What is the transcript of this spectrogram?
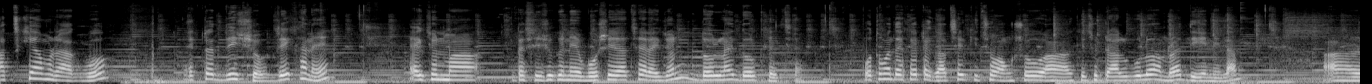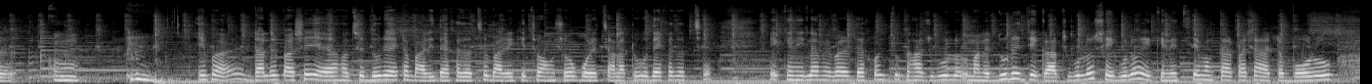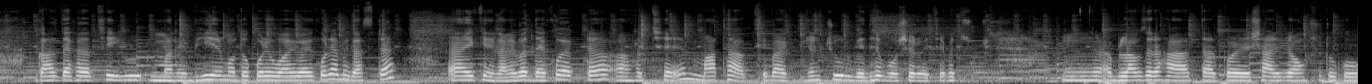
আজকে আমরা আঁকবো একটা দৃশ্য যেখানে একজন মা একটা শিশুকে নিয়ে বসে আছে আর একজন দোলনায় দোল খেলছে। প্রথমে দেখা একটা গাছের কিছু অংশ কিছু ডালগুলো আমরা দিয়ে নিলাম। আর এবার ডালের পাশে হচ্ছে দূরে একটা বাড়ি দেখা যাচ্ছে। বাড়ির কিছু অংশ উপরে চালাটুকু দেখা যাচ্ছে। এঁকে নিলাম। এবার দেখো একটু গাছগুলো মানে দূরের যে গাছগুলো, সেগুলো এঁকে নিচ্ছি এবং তার পাশে আর একটা বড় গাছ দেখা যাচ্ছে, ইউ মানে ভি এর মতো করে ওয়াই ওয়াই করে আমি গাছটা এঁকে নিলাম। এবার দেখো একটা হচ্ছে মাথা আঁকছি বা একজন চুল বেঁধে বসে রয়েছে। এবার ব্লাউজের হাত, তারপরে শাড়ির অংশটুকু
